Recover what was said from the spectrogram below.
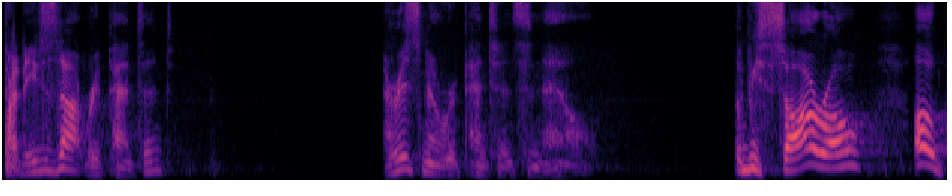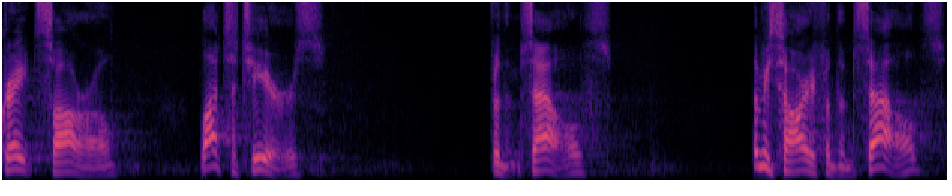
but he's not repentant. There is no repentance in hell. There'll be sorrow. Oh, great sorrow. Lots of tears for themselves. They'll be sorry for themselves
